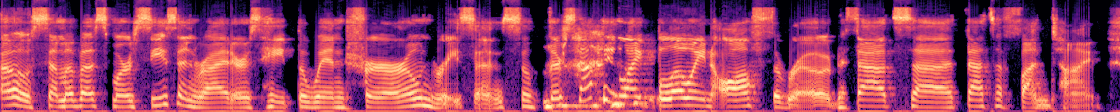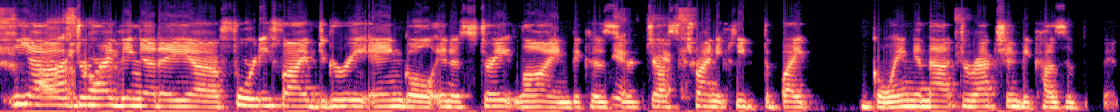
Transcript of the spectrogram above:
Oh, some of us more seasoned riders hate the wind for our own reasons. So there's nothing like blowing off the road. That's uh, that's a fun time. Yeah, uh, driving at a uh, 45 degree angle in a straight line because yeah, you're just yeah. trying to keep the bike going in that direction because of the wind.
